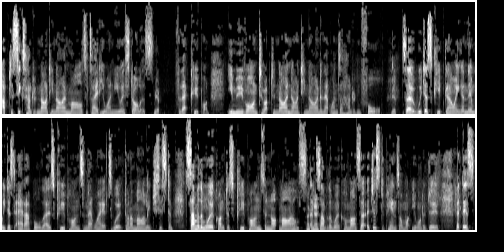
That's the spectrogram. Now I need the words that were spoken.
up to 699 miles, it's 81 US dollars. Yep. For that coupon, you move on to up to nine ninety nine, and that one's one hundred and four. Yep. So we just keep going, and then we just add up all those coupons, and that way it's worked on a mileage system. Some of them work on just coupons and not miles, Okay. and some of them work on miles. So it just depends on what you want to do. But there's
